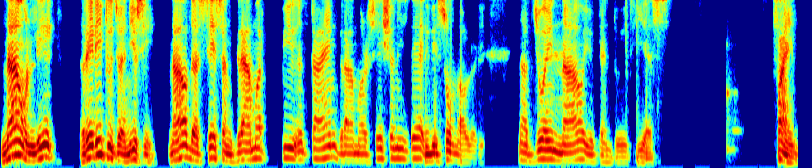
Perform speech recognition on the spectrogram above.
Now only ready to join. You see, now the session grammar time, grammar session is there. It is shown already. Now join now, you can do it. Yes. Fine.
